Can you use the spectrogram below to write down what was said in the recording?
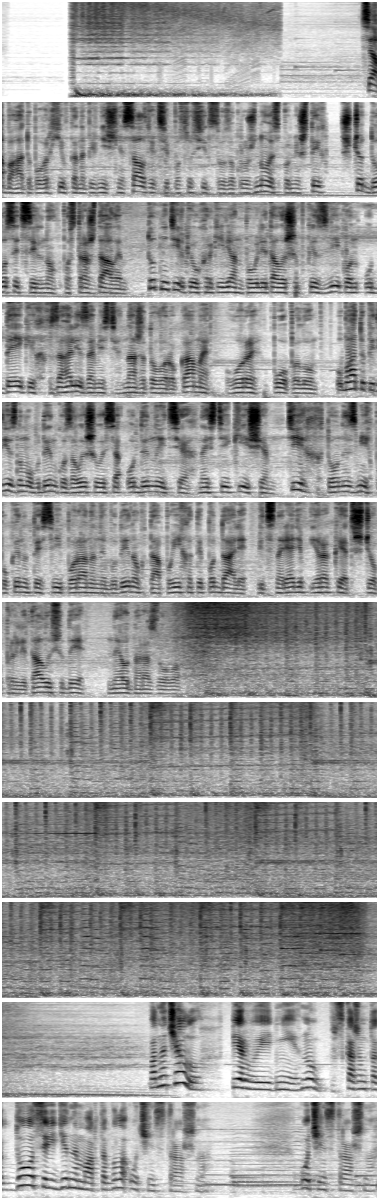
Ця багатоповерхівка на північній Салтівці по сусідству з окружною з-поміж тих, що досить сильно постраждали. Тут не тільки у харків'ян повилітали шибки з вікон, у деяких взагалі замість нажитого роками гори попелу. У багатопід'їзному будинку залишилися одиниці найстійкіші ті, хто не зміг покинути свій поранений будинок та поїхати подалі від снарядів і ракет, що прилітали сюди неодноразово. Поначалу, первые дни, ну, скажем так, до середины марта было очень страшно. Очень страшно.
